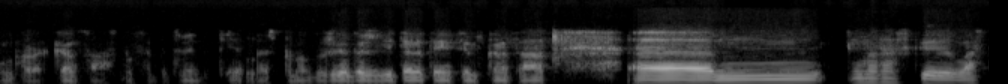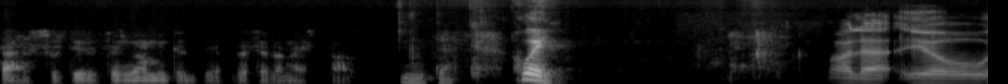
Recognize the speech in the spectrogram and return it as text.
embora cansaço, não sei exatamente o que é, mas pronto, os jogadores de Vitória têm sempre cansaço. Um, mas acho que lá está, as substituições não há muito a dizer, para ser honesto, Paulo. Okay. Rui. Olha, eu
